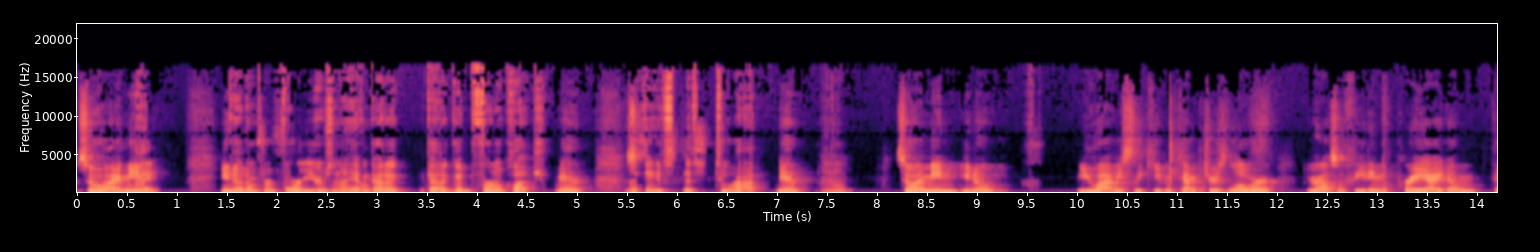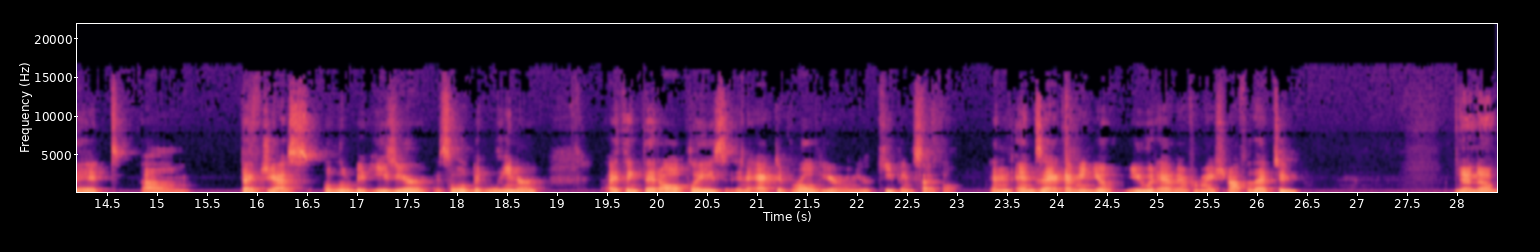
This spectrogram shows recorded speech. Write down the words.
So i mean I you know them for four years and I haven't got a got a good fertile clutch. yeah. And I think it's it's too hot. yeah. You know, So I mean, you know, you obviously keeping temperatures lower. You're also feeding a prey item that um, digests a little bit easier. It's a little bit leaner. I think that all plays an active role here in your keeping cycle. And and Zach, I mean, you you would have information off of that too. Yeah, no,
